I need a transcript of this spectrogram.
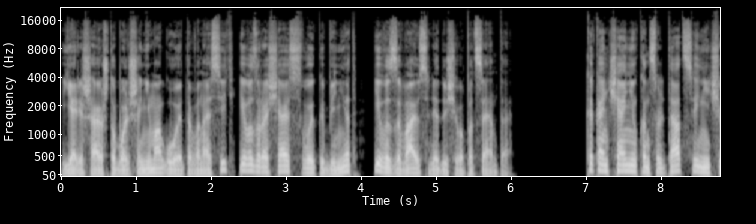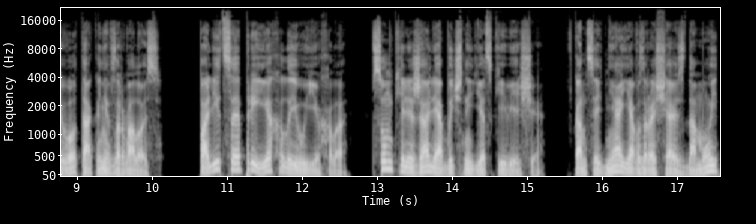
Я решаю, что больше не могу это выносить, и возвращаюсь в свой кабинет и вызываю следующего пациента. К окончанию консультации ничего так и не взорвалось. Полиция приехала и уехала. В сумке лежали обычные детские вещи. В конце дня я возвращаюсь домой,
